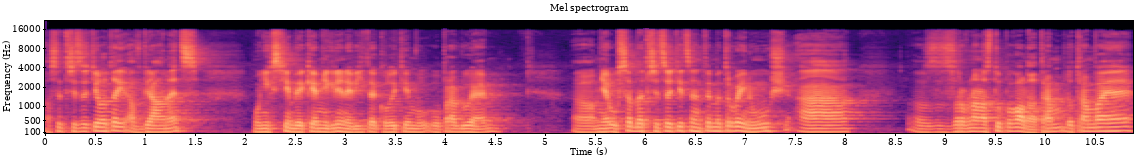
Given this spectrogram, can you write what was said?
asi 30-letý Afgánec, u nich s tím věkem nikdy nevíte, kolik jim opravdu je. Měl u sebe 30 cm nůž a zrovna nastupoval do, tram, do tramvaje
